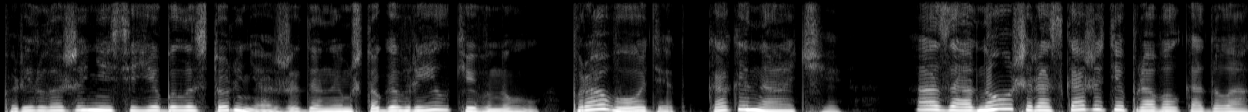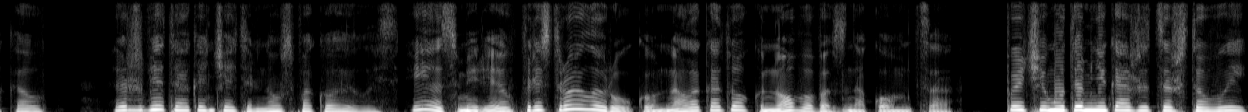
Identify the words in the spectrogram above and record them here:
Предложение сие было столь неожиданным, что Гавриил кивнул. «Проводит, как иначе?» А заодно уж расскажете про волкодлаков. Эржбета окончательно успокоилась и, осмирев, пристроила руку на локоток нового знакомца. «Почему-то мне кажется, что вы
